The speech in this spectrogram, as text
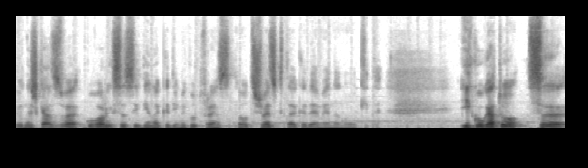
Веднъж казва, говорих с един академик от, Френс, от Шведската академия на науките. И когато са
